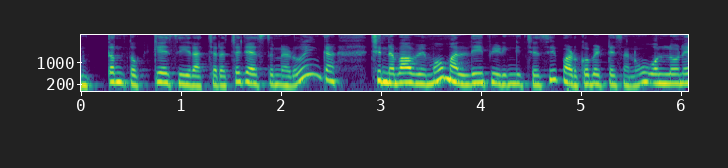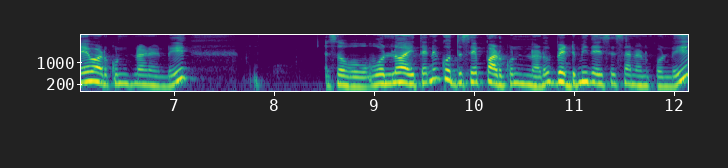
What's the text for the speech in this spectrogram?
మొత్తం తొక్కేసి రచ్చరచ్చ చేస్తున్నాడు. ఇంకా చిన్నబాబు ఏమో మళ్ళీ ఫీడింగ్ ఇచ్చేసి పడుకోబెట్టేశాను. ఒళ్ళోనే పడుకుంటున్నాడండి. సో ఒళ్ళో అయితేనే కొద్దిసేపు పడుకుంటున్నాడు. బెడ్ మీద వేసేసాను అనుకోండి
